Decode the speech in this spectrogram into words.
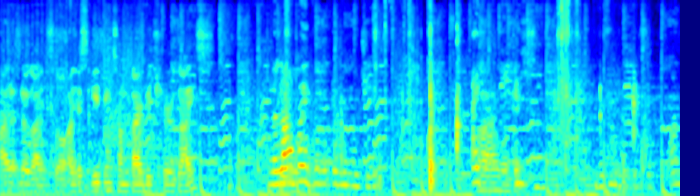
I don't know guys. So I'm just getting some garbage here guys. Nalabay gulo to ninyo, Jay. Ay, Ah, okay. ay.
